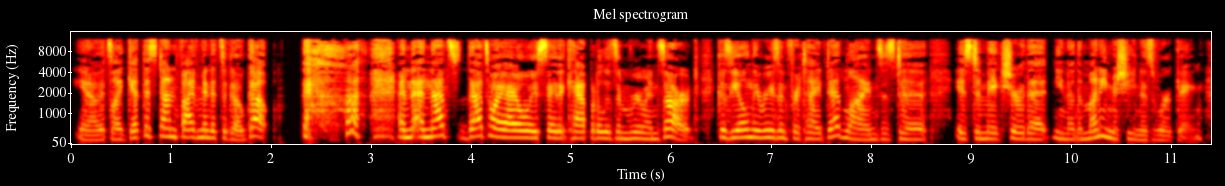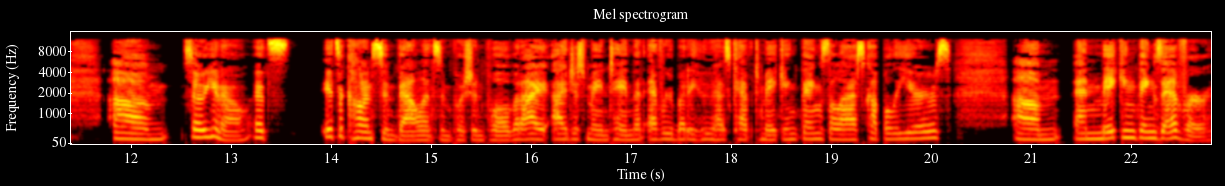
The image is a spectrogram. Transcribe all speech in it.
you know, it's like, get this done five minutes ago, go. and and that's that's why I always say that capitalism ruins art because the only reason for tight deadlines is to is to make sure that you know the money machine is working. Um, so you know it's it's a constant balance and push and pull, but I, I just maintain that everybody who has kept making things the last couple of years, um, and making things ever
